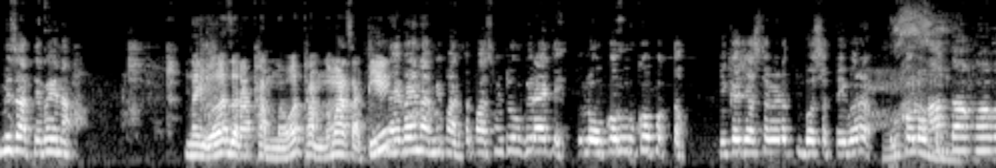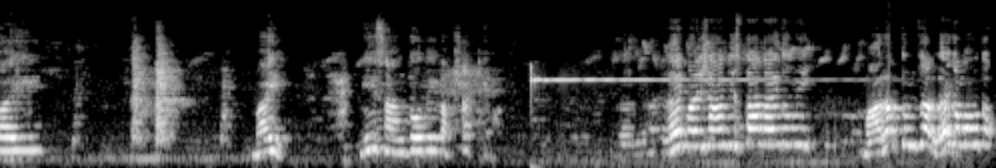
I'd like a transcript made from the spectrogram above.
मी जाते बाई ना. नाही व जरा थांबणं व थांबणं माझ्यासाठी. नाही बाई ना मी फार पाच मिनिटं उभी राहते. तू लवकर उरकव फक्त. मी काही जास्त वेळात बसत नाही बरं. लवकर. हात दाखवा बाई. बाई मी सांगतो ते लक्षात ठेवा. लय परेशान दिसता नाही तुम्ही. मालक तुमचा लय गमावतो.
